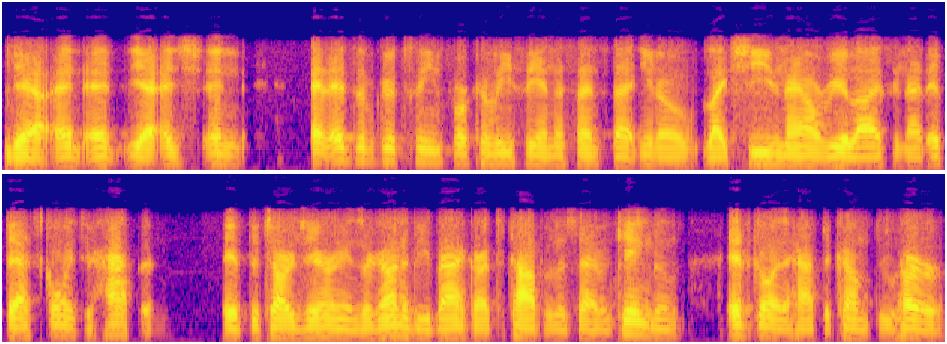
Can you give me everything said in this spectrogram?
yeah, and and yeah, and and and it's a good scene for Khaleesi in the sense that you know, like she's now realizing that if that's going to happen, if the Targaryens are going to be back at the top of the Seven Kingdoms, it's going to have to come through her,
